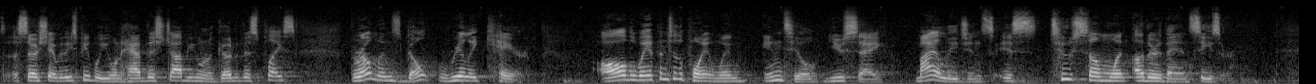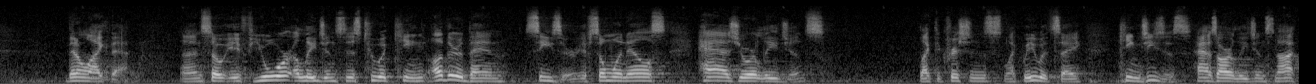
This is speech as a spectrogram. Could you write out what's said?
to associate with these people, you want to have this job, you want to go to this place, the Romans don't really care all the way up until the point when, until you say, my allegiance is to someone other than Caesar. They don't like that. And so, if your allegiance is to a king other than Caesar, if someone else has your allegiance, like the Christians, like we would say, King Jesus has our allegiance, not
